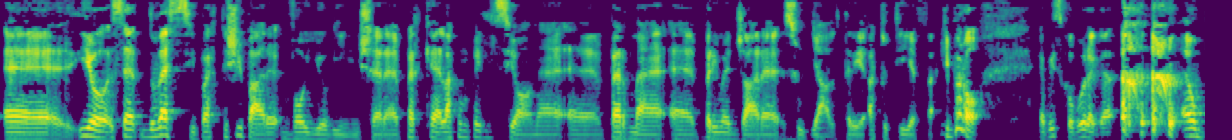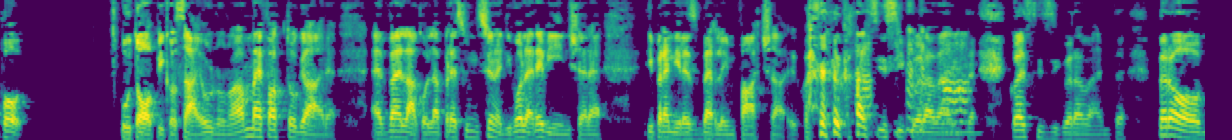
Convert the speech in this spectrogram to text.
eh, io se dovessi partecipare voglio vincere perché la competizione eh, per me è primeggiare sugli altri a tutti gli effetti. Però capisco pure che è un po' utopico, sai, uno non ha mai fatto gare e vai là con la presunzione di volere vincere, ti prendi le sberle in faccia, quasi sicuramente, no. quasi sicuramente. Però,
